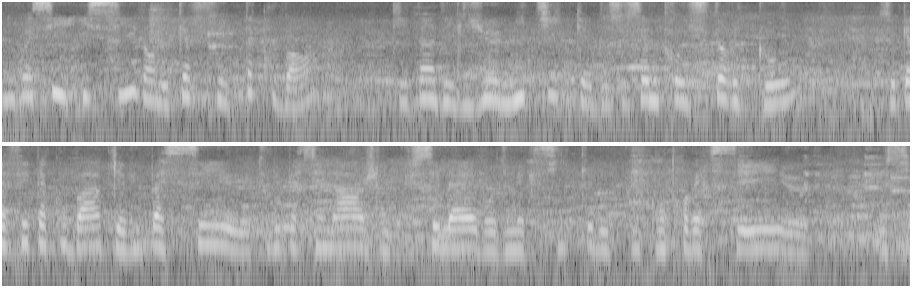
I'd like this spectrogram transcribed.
Nous voici ici dans le café Takuba, qui est un des lieux mythiques de ce centro historico. Ce café Takuba qui a vu passer euh, tous les personnages les plus célèbres du Mexique, les plus controversés, euh, aussi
